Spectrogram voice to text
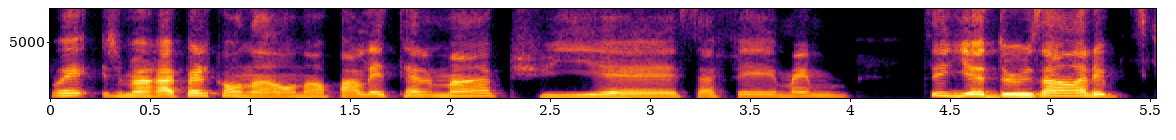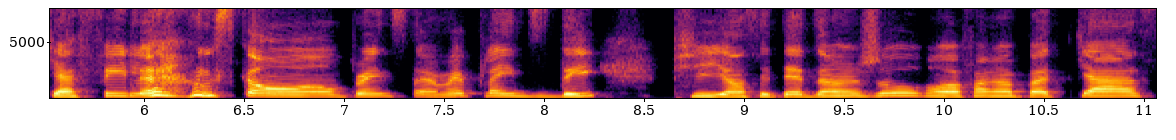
Oui, je me rappelle qu'on en, parlait tellement, puis euh, ça fait même, tu sais, il y a deux ans dans le petit café, là, où on brainstormait plein d'idées, puis on s'était dit un jour, on va faire un podcast,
